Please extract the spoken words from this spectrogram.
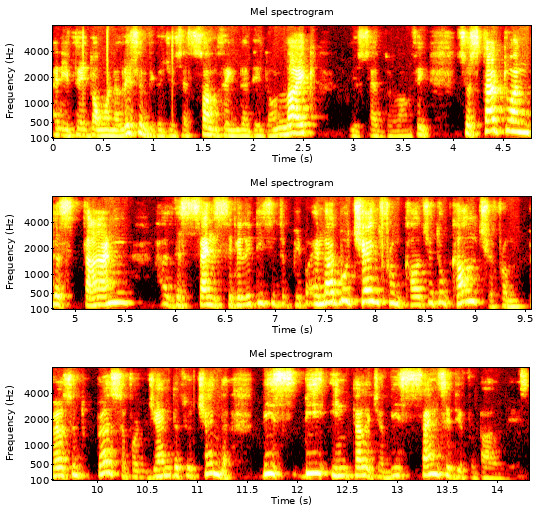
And if they don't want to listen because you said something that they don't like you said the wrong thing. So start to understand the sensibilities of the people and that will change from culture to culture from person to person from gender to gender. Be, be intelligent be sensitive about this.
